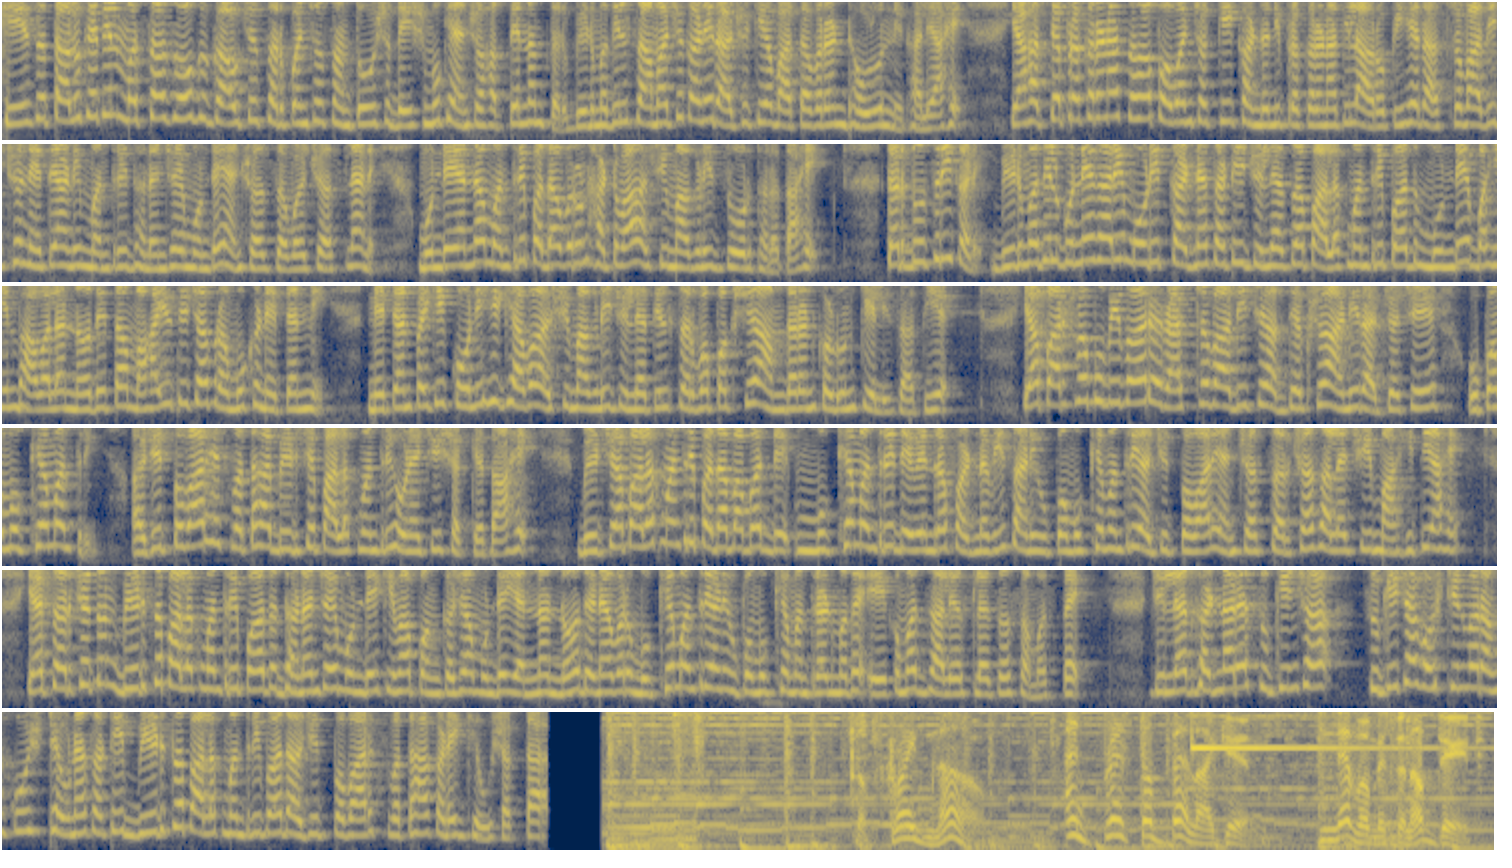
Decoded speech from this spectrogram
केज तालुक्यातील मस्साजोग गावचे सरपंच संतोष देशमुख यांच्या हत्येनंतर बीडमधील सामाजिक आणि राजकीय वातावरण ढवळून निघाले आहे. या हत्या प्रकरणासह पवन चक्की खंडणी प्रकरणातील आरोपी हे राष्ट्रवादीचे नेते आणि मंत्री धनंजय मुंडे यांच्या जवळचे असल्याने मुंडे यांना मंत्रिपदावरून हटवा अशी मागणी जोर धरत आहे. तर दुसरीकडे बीडमधील गुन्हेगारी मोडीत काढण्यासाठी जिल्ह्याचं पालकमंत्रीपद मुंडे बहीण भावाला न देता महायुतीच्या प्रमुख नेत्यांनी नेत्यांपैकी कोणीही घ्यावं अशी मागणी जिल्ह्यातील सर्वपक्षीय आमदारांकडून केली जातीये. या पार्श्वभूमीवर राष्ट्रवादीचे अध्यक्ष आणि राज्याचे उपमुख्यमंत्री अजित पवार हे स्वतः बीडचे पालकमंत्री होण्याची शक्यता आहे. बीडच्या पालकमंत्री पदाबाबत दे, मुख्यमंत्री देवेंद्र फडणवीस आणि उपमुख्यमंत्री अजित पवार यांच्यात चर्चा झाल्याची माहिती आहे. या चर्चेतून बीडचं पालकमंत्री पद धनंजय मुंडे किंवा पंकजा मुंडे यांना न देण्यावर मुख्यमंत्री आणि उपमुख्यमंत्र्यांमध्ये एकमत झाले असल्याचं समजतंय. जिल्ह्यात घडणाऱ्या चुकींच्या चुकीच्या गोष्टींवर अंकुश ठेवण्यासाठी बीडचं पालकमंत्रीपद अजित पवार स्वतःकडे घेऊ शकतात. Subscribe now and press the bell icon never miss an update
